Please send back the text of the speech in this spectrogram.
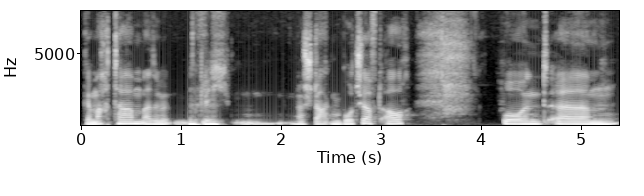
gemacht haben. Also mit mhm. wirklich einer starken Botschaft auch. Und ähm,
